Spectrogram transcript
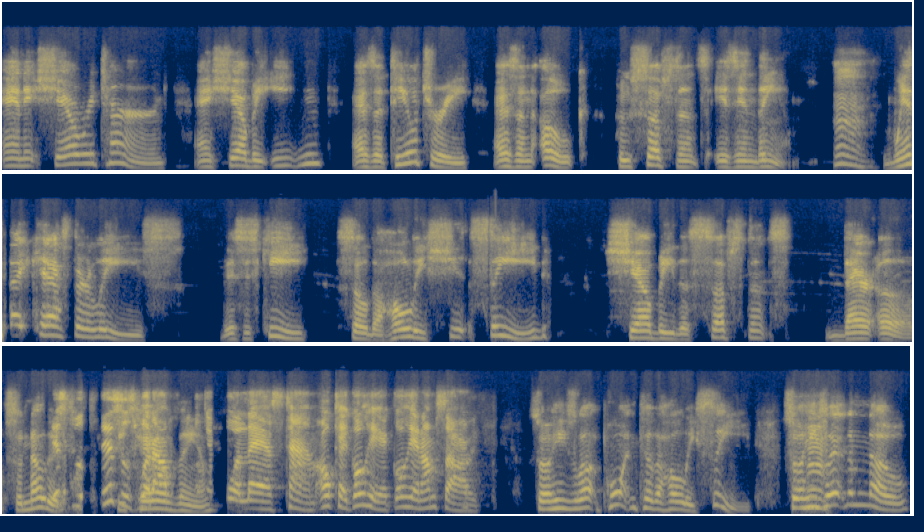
and it shall return and shall be eaten as a teil tree, as an oak whose substance is in them. Mm. When they cast their leaves, this is key. So the holy sh- seed shall be the substance thereof. So notice this, was, this is what I was them, for last time. Okay, go ahead. Go ahead. I'm sorry. So he's pointing to the holy seed. So he's mm. letting them know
